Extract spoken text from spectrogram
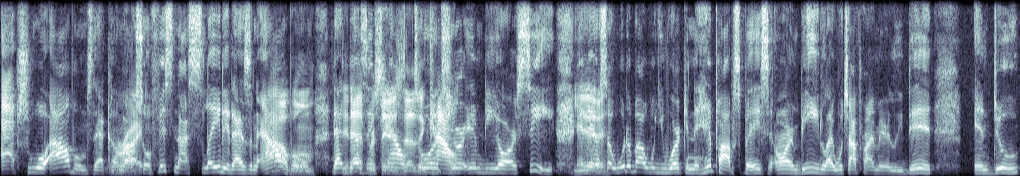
actual albums that come out. So if it's not slated as an album, Album, that doesn't percentage count doesn't towards count. your MDRC. And Yeah. then so what about when you work in the hip hop space and R and B, like which I primarily did and do?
